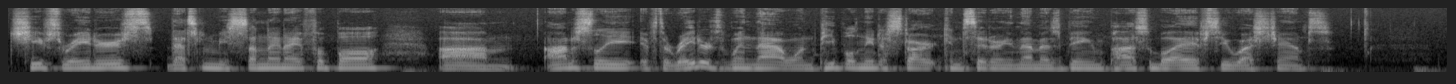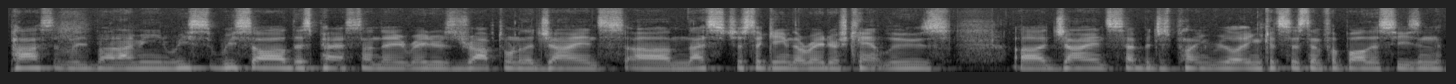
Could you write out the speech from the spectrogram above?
Chiefs Raiders, that's going to be Sunday night football. Um, honestly, if the Raiders win that one, people need to start considering them as being possible AFC West champs. Possibly, but I mean, we, we saw this past Sunday Raiders dropped one of the Giants. Um, that's just a game the Raiders can't lose. Uh, Giants have been just playing really inconsistent football this season.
